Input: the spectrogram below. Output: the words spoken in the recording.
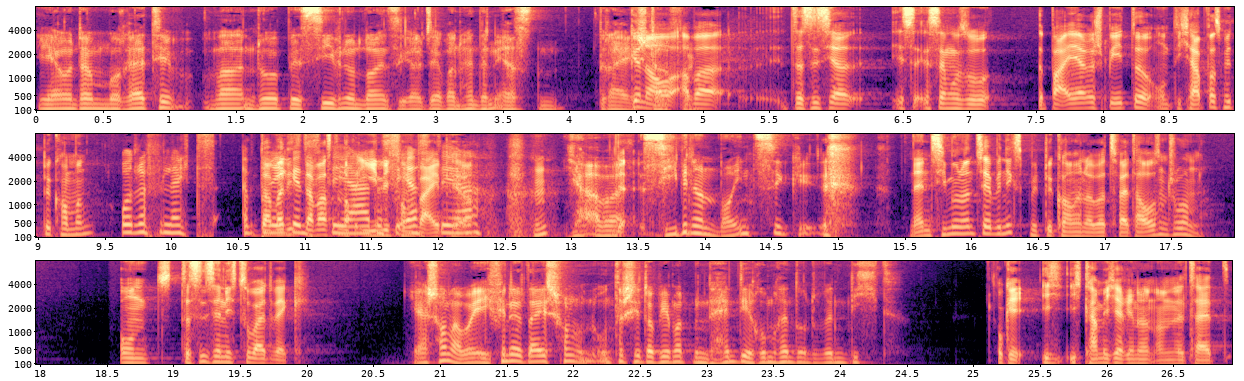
ja, und der Moretti war nur bis 97, also er war nur in den ersten drei Genau, Staffeln. aber das ist ja, ist, sagen wir so, ein paar Jahre später und ich habe was mitbekommen. Oder vielleicht das Da war prägendste noch Jahr, ähnlich vom Vibe her. Jahr. Ja, aber Ja. 97? Nein, 97 habe ich nichts mitbekommen, aber 2000 schon. Und das ist ja nicht so weit weg. Ja, schon, aber ich finde, da ist schon ein Unterschied, ob jemand mit dem Handy rumrennt oder wenn nicht. Okay, ich, ich kann mich erinnern an eine Zeit,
